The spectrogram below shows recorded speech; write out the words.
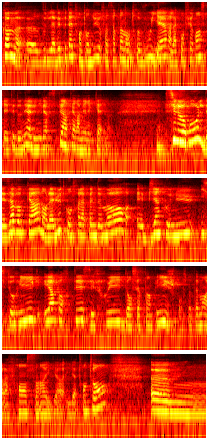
comme euh, vous l'avez peut-être entendu, enfin certains d'entre vous, hier à la conférence qui a été donnée à l'Université interaméricaine. Si le rôle des avocats dans la lutte contre la peine de mort est bien connu, historique et a porté ses fruits dans certains pays, je pense notamment à la France hein, il, y a, il, y a, 30 ans, euh,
